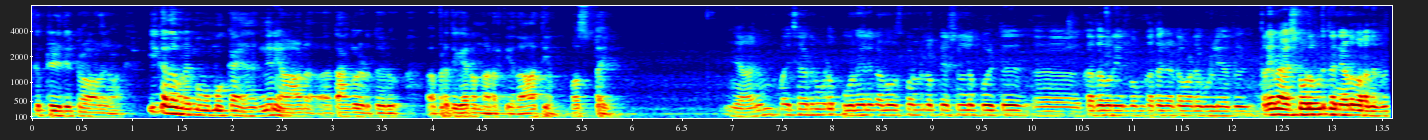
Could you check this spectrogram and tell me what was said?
സ്ക്രിപ്റ്റ് എഴുതിയിട്ടുള്ള ആളുകളാണ്. ഈ കഥ പറയുമ്പോൾ മമ്മൂക്ക എങ്ങനെയാണ് താങ്കളെടുത്തൊരു പ്രതികരണം നടത്തിയത് ആദ്യം ഫസ്റ്റ് ടൈം ഞാനും വൈശാഖനും കൂടെ പൂനെയിലെ കണ്ണൂർ സ്പോണ്ട് ലൊക്കേഷനിൽ പോയിട്ട് കഥ പറയുമ്പം കഥ കേട്ടപാടെ പുള്ളി അത് ഇത്രയും ആക്ഷനോട് കൂടി തന്നെയാണ് പറഞ്ഞത്.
